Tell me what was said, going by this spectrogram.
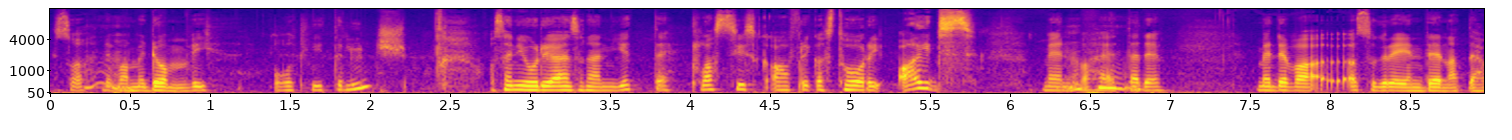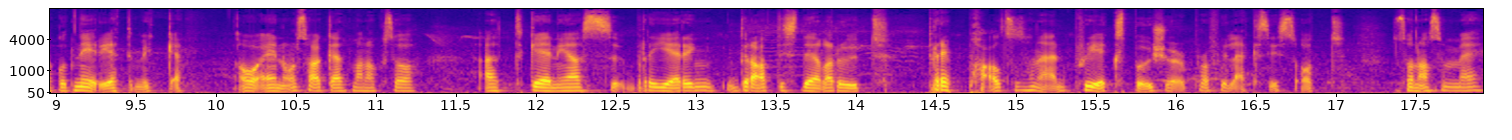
Så det var med dem vi åt lite lunch. Och sen gjorde jag en sån här jätteklassisk Afrika-story, AIDS. Men vad heter det? Men det var alltså grejen den att det har gått ner jättemycket. Och en orsak är att man också att Kenias regering gratis delar ut PREP, alltså sån här pre-exposure prophylaxis åt sådana som är,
